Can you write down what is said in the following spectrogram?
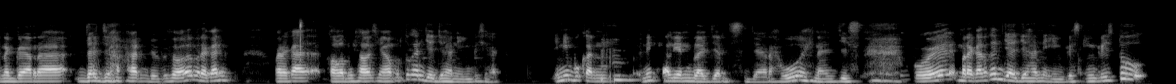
negara jajahan gitu. Soalnya mereka kan mereka kalau misalnya Singapura tuh kan jajahan Inggris ya. Ini bukan mm. ini kalian belajar sejarah. Wah najis. Pokoknya mereka tuh kan jajahannya Inggris. Inggris tuh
